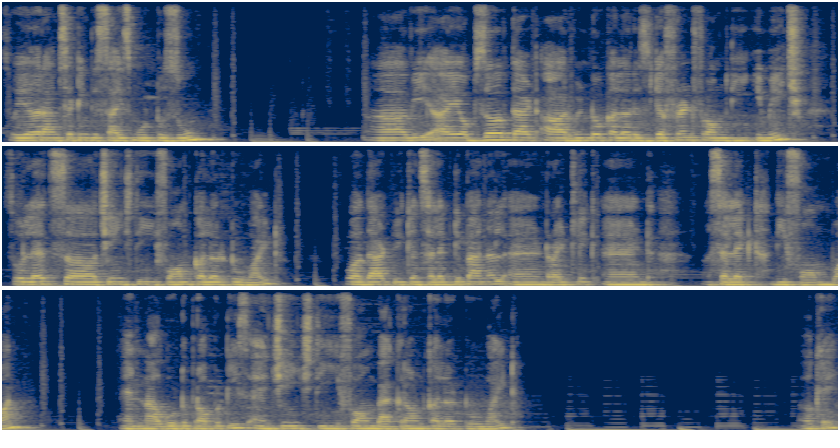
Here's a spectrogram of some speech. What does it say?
So here I'm setting the size mode to zoom. Uh, we I observe that our window color is different from the image. So let's uh, change the form color to white. For that we can select the panel and right click and select the form one. And now go to properties and change the form background color to white. Okay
